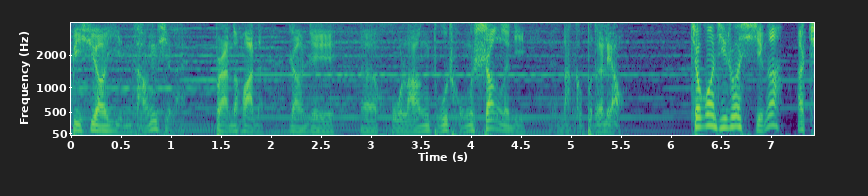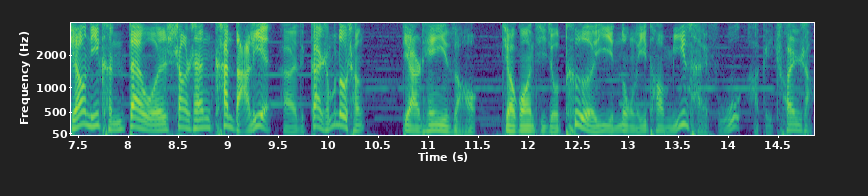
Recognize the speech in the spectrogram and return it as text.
必须要隐藏起来，不然的话呢，让这呃虎狼毒虫伤了你。那可不得了，焦光奇说：“行啊，啊，只要你肯带我上山看打猎啊，干什么都成。”第二天一早，焦光奇就特意弄了一套迷彩服啊给穿上，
